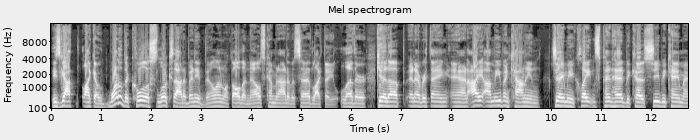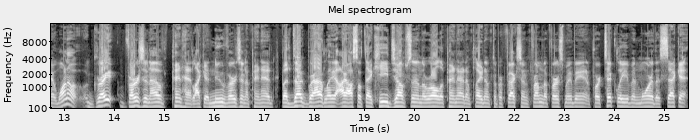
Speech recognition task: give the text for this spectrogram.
he's got like a one of the coolest looks out of any villain with all the nails coming out of his head, like the leather get up and everything. And I, I'm even counting Jamie Clayton's Pinhead because she became a one a great version of Pinhead, like a new version of Pinhead. But Doug Bradley, I also think he jumps in the role of Pinhead and played him to perfection from the first movie and particularly even more the second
